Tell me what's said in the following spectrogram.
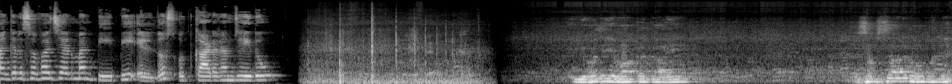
നഗരസഭാ ചെയർമാൻ പി പി എൽദോസ് ഉദ്ഘാടനം ചെയ്തു. യുവതി യുവാക്കൾക്കായി സംസ്ഥാന ഗവൺമെന്റ്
